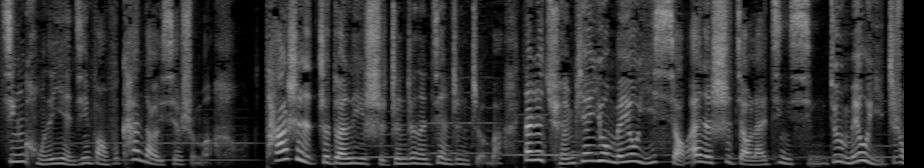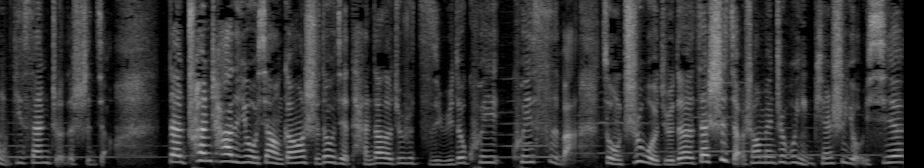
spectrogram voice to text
惊恐的眼睛，仿佛看到一些什么。他是这段历史真正的见证者吧？但是全片又没有以小爱的视角来进行，就是没有以这种第三者的视角。但穿插的又像刚刚石头姐谈到的，就是子瑜的窥窥伺吧。总之，我觉得在视角上面，这部影片是有一些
